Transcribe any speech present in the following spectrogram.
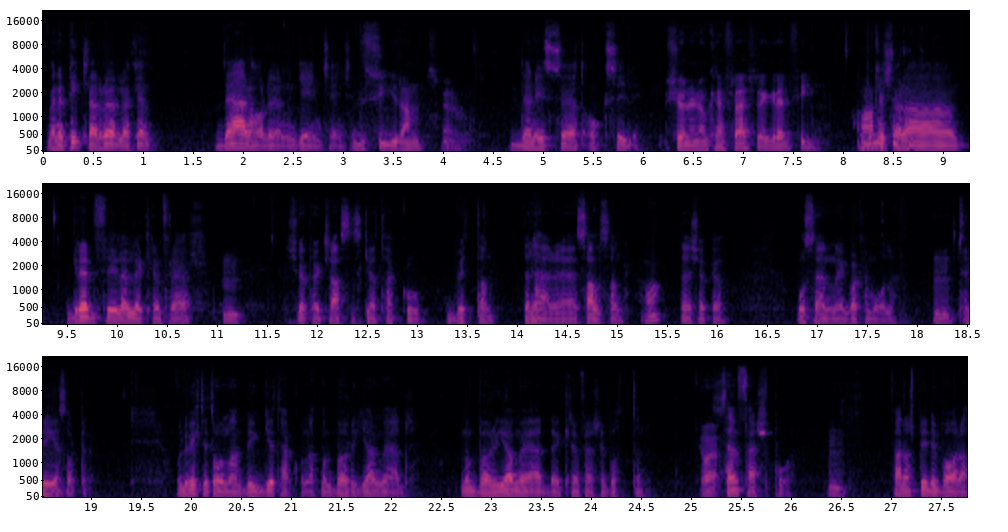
Men den picklade rödlöken. Där har du en game changer. Det är syran som gör det. då. Den är ju söt och syrlig. Kör ni någon crème fraîche eller gräddfil? Du kan lite köra gräddfil eller crème fraîche. Mm. Köper den klassiska tacobyttan. Den här eh, salsan. Ja. Den köper jag. Och sen eh, guacamole. Mm. Tre sorter. Och det är viktigt då när man bygger tacon att man börjar med man börjar med eh, crème fraîche i botten. Ja, ja. Sen färs på. Mm. För annars blir det bara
